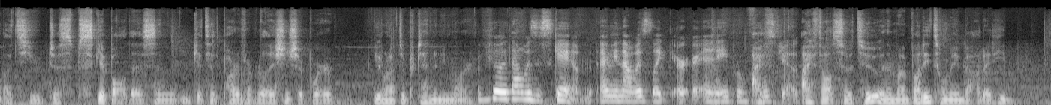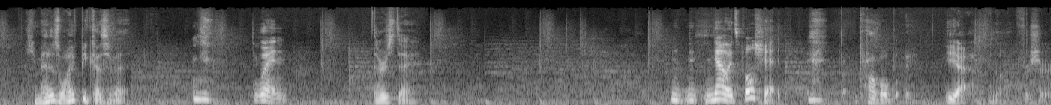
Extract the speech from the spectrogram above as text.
lets you just skip all this and get to the part of a relationship where you don't have to pretend anymore. I feel like that was a scam. I mean, that was like er, an April I, Fool's joke. I thought so too, and then my buddy told me about it. He he met his wife because of it. when? Thursday. N- no, it's bullshit. Probably. Yeah, no, for sure.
